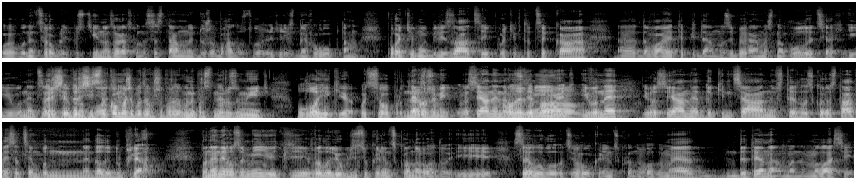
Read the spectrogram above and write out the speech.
е, Вони це роблять постійно. Зараз вони системно і дуже багато створюють різних груп там проти мобілізації, проти ТЦК. е, Давайте підемо, зберемось на вулицях. І вони це речі, до речі, цілком може бути, що вони просто не розуміють логіки оцього протесту. Не розуміють. Росіяни не Вони, розуміють, типа- і вони і росіяни до кінця не встигли скористатися цим, бо не дали дупля. Вони не розуміють велолюбність українського народу і силу цього українського народу. Моя дитина, в мене Меласі,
